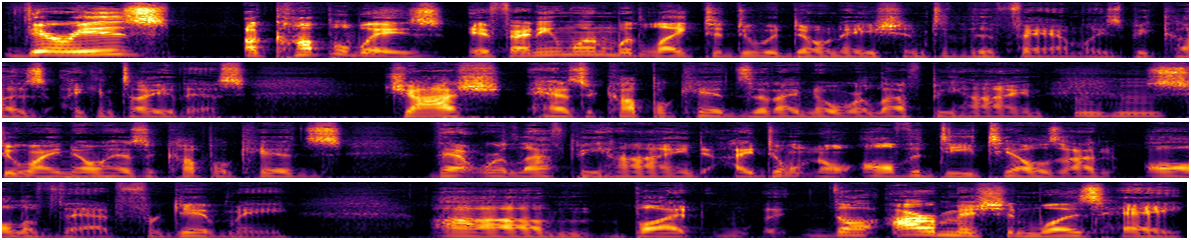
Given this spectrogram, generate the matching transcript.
There is a couple ways if anyone would like to do a donation to the families, because I can tell you this. Josh has a couple kids that I know were left behind. Sue, I know, has a couple kids that were left behind. I don't know all the details on all of that. Forgive me. Um, but the, our mission was hey,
